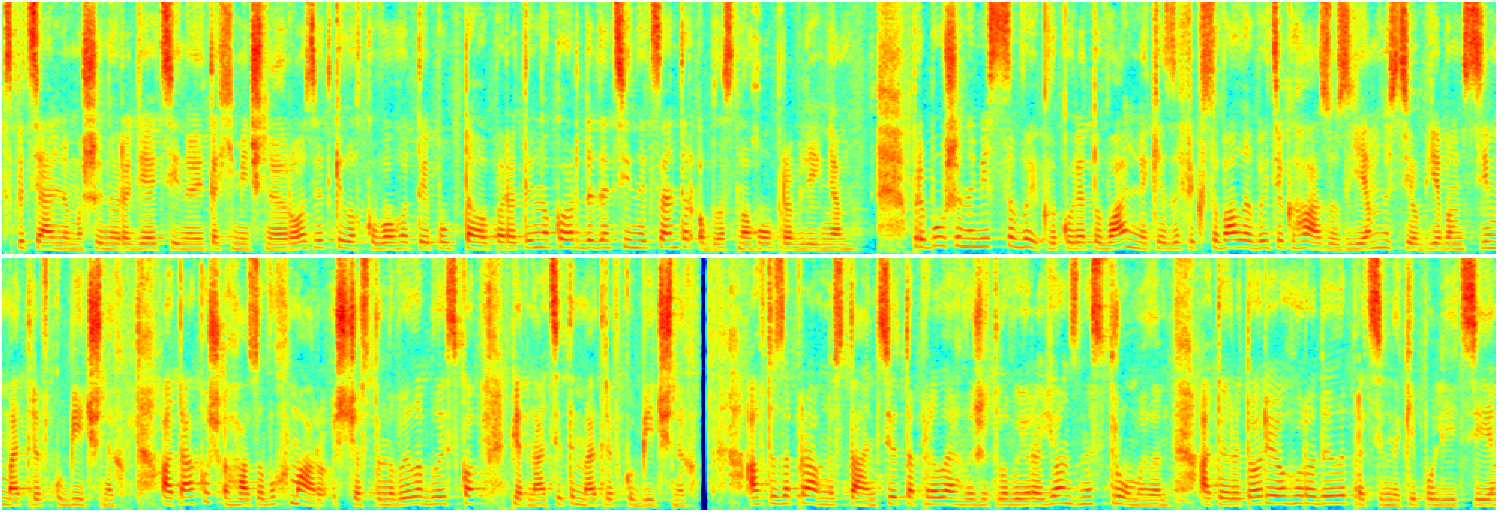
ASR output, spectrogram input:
спеціальну машину радіаційної та хімічної розвідки легкового типу та оперативно-координаційний центр обласного управління. Прибувши на місце виклику, рятувальники зафіксували витік газу з ємності об'ємом 7 метрів кубічних, а також газову хмару, що становила близько 15 метрів кубічних. Автозаправну станцію та прилеглий житловий район знеструмили, а територію огородили працівники поліції.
